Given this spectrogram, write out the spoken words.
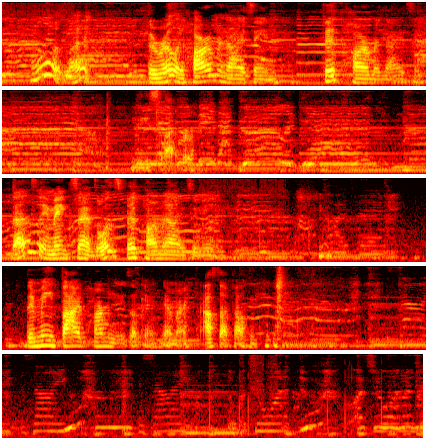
Oh, what? They're really harmonizing. Fifth harmonizing. Knee slapper. That doesn't even make sense. What does fifth harmonizing mean? They mean five harmonies. Okay, never mind. I'll stop talking.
